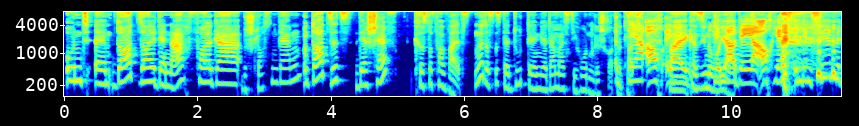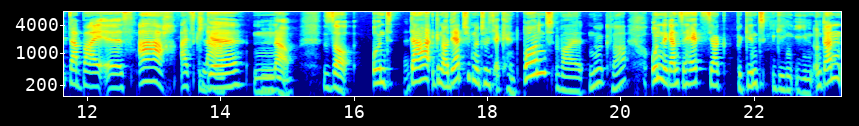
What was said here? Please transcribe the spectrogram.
Und ähm, dort soll der Nachfolger beschlossen werden. Und dort sitzt der Chef Christopher Walz, ne, das ist der Dude, der ihm ja damals die Hoden geschrottet der hat. Der auch bei Casino Royale. Genau, der ja auch jetzt in dem Film mit dabei ist. Ach, als klar. Genau. Mhm. So, und da, genau, der Typ natürlich erkennt Bond, weil, ne, klar. Und eine ganze Hetzjagd beginnt gegen ihn. Und dann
